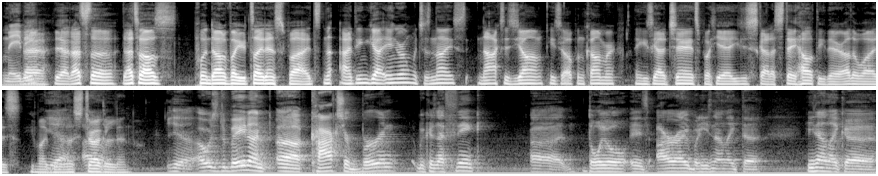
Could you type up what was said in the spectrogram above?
Maybe. yeah, yeah, that's the that's what I was putting down about your tight end spot. It's not, I think you got Ingram, which is nice. Knox is young. He's an up and comer. I think he's got a chance, but yeah, you just gotta stay healthy there. Otherwise, you might be Yeah, little struggling. then. Yeah, I was debating on uh, Cox or Burton because I think uh, Doyle is all right, but he's not like the he's not like a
